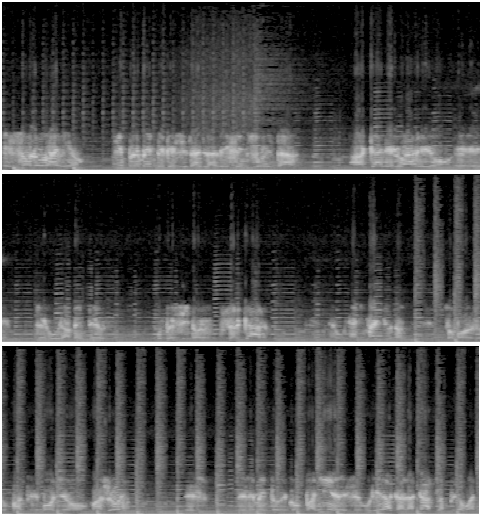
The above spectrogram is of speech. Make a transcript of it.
es solo daño, simplemente que si la, dejen suelta acá en el barrio, seguramente un vecino cercar, un animal que uno somos un matrimonio mayor, es un elemento de compañía, de seguridad acá en la casa, pero bueno,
